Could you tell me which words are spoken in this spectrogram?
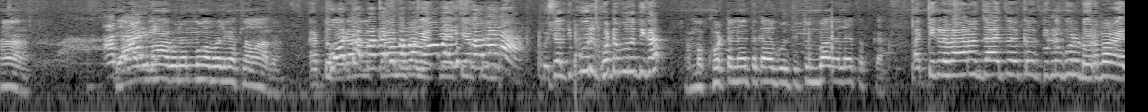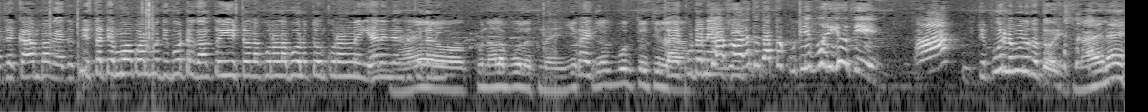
हा. आता त्या आम्ही- मागून मोबाईल घेतला माझा. बघत कामं होता, बघायची, मोबाईल त्या ना. खुशाल ती पोरी खोटं बोलती का? मग खोटं नाही तर काय बोलते? तुम्ही बघायला येतात का? तिकडे राहणार जायचं क- तिकडे गुरढोर बघायचं काम बघायचं. नुसता त्या मोबाईल मध्ये बोट घालतो इंस्टाला कुणाला बोलतो कुणाला नाही. घ्या नाही कुठं अहो, कुणाला बोलत नाही. काय- एकटीलाच बोलतोय तिला. काय कुठं नाही त्या अशी- बोलत होता आता कुठली पोरगी होती? हा ते पूर्ण बोलत होतो. होय. नाही नाही.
